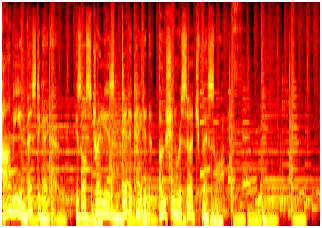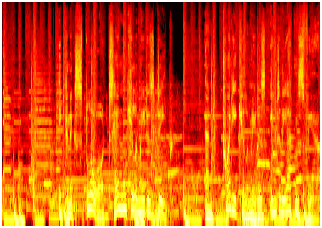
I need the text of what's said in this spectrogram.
RV Investigator is Australia's dedicated ocean research vessel. It can explore 10 kilometres deep and 20 kilometres into the atmosphere.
